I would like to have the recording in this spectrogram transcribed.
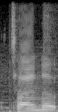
Titan up.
